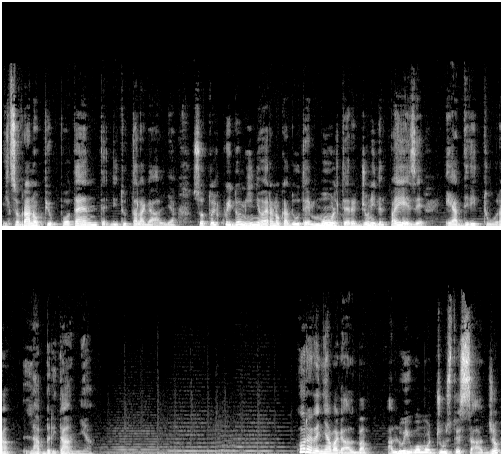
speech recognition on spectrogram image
il sovrano più potente di tutta la Gallia, sotto il cui dominio erano cadute molte regioni del paese e addirittura la Britannia. Ora regnava Galba. A lui, uomo giusto e saggio,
